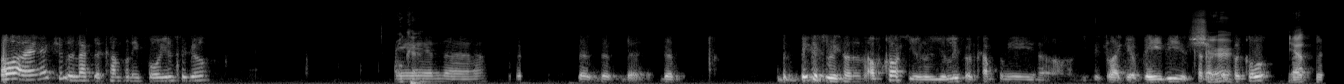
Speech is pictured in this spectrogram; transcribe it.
Oh, I actually left the company four years ago. Okay. And uh, the, the, the, the, the biggest reason, of course, you you leave a company, you know, it's like your baby. It's kind Sure. of difficult. Yep. But,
